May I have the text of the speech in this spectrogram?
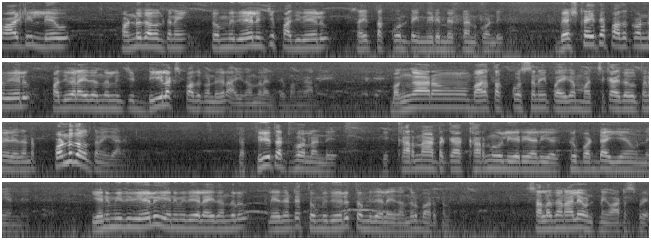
క్వాలిటీ లేవు. పండు తగులుతున్నాయి. తొమ్మిది వేలు నుంచి పదివేలు సైజ్ తక్కువ ఉంటాయి మీడియం బెస్ట్ అనుకోండి. బెస్ట్ అయితే పదకొండు వేలు పదివేల ఐదు వందల నుంచి డీలక్స్ పదకొండు వేల ఐదు వందలు అంతే బంగారం. బంగారం బాగా తక్కువ వస్తున్నాయి పైగా మచ్చకాయ తగులుతున్నాయి లేదంటే పండు తగులుతున్నాయి గ్యారంటీ ఇక త్రీ థర్టీ ఫోర్లు అండి. ఈ కర్ణాటక కర్నూలు ఏరియాలు ఎటు బడ్డ అయ్యే ఉన్నాయండి. ఎనిమిది వేలు ఎనిమిది వేల ఐదు వందలు లేదంటే తొమ్మిది వేలు తొమ్మిది వేల ఐదు వందలు పడుతున్నాయి. చల్లదనాలే ఉంటున్నాయి వాటర్ స్ప్రే.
